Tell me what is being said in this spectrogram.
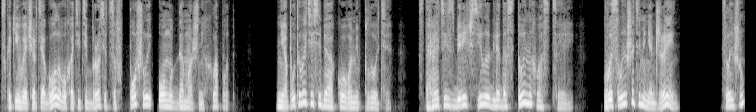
с каким вы, очертя голову, хотите броситься в пошлый омут домашних хлопот. Не опутывайте себя оковами плоти. Старайтесь сберечь силы для достойных вас целей. Вы слышите меня, Джейн? Слышу.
